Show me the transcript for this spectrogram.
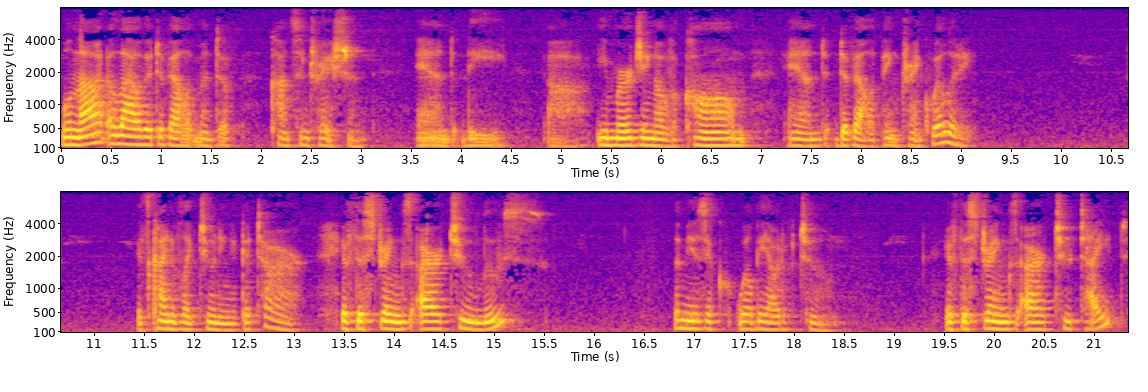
will not allow the development of concentration and the uh, emerging of a calm and developing tranquility. It's kind of like tuning a guitar. If the strings are too loose, the music will be out of tune. If the strings are too tight,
